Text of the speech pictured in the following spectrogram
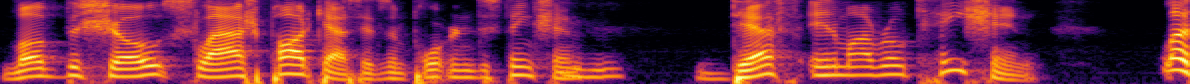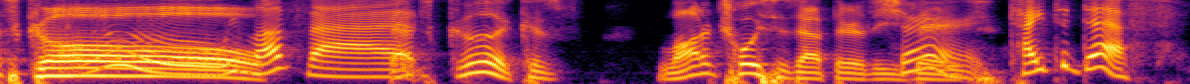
love the show slash podcast. It's an important distinction. Mm-hmm. Deaf in my rotation. Let's go. Ooh, we love that. That's good because a lot of choices out there these sure. days. Tight to deaf.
